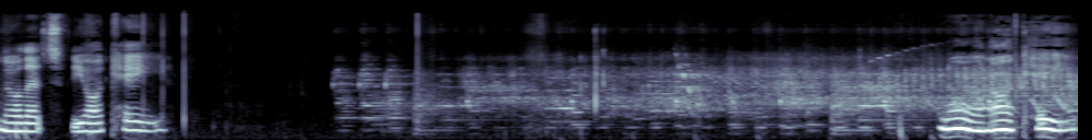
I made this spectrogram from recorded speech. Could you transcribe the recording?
No, that's the arcade. No, an arcade.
